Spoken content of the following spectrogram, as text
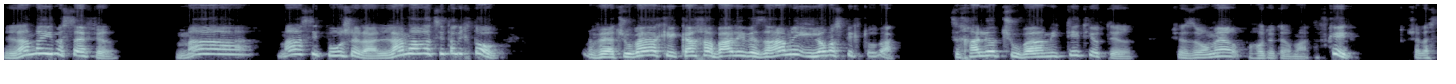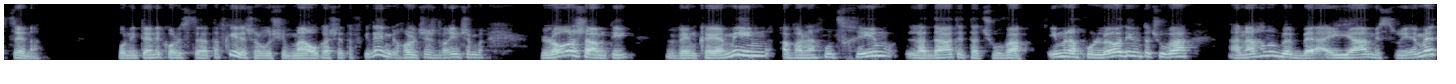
למה היא בספר? מה, מה הסיפור שלה? למה רצית לכתוב? והתשובה, כי ככה בא לי וזרם לי, היא לא מספיק טובה. צריכה להיות תשובה אמיתית יותר, שזה אומר פחות או יותר מה התפקיד של הסצנה. בואו ניתן לכל סצנה תפקיד, יש לנו רשימה ארוכה של תפקידים, יכול להיות שיש דברים שלא רשמתי והם קיימים, אבל אנחנו צריכים לדעת את התשובה. אם אנחנו לא יודעים את התשובה, אנחנו בבעיה מסוימת.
